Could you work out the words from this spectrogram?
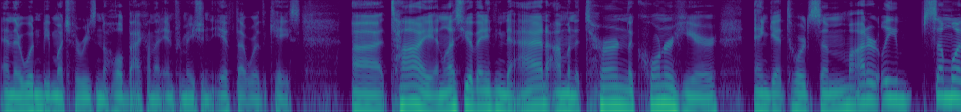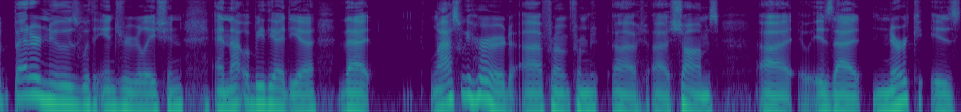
and there wouldn't be much of a reason to hold back on that information if that were the case. Uh, Ty, unless you have anything to add, I'm going to turn the corner here and get towards some moderately, somewhat better news with injury relation, and that would be the idea that last we heard uh, from from uh, uh, Shams uh, is that Nurk is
